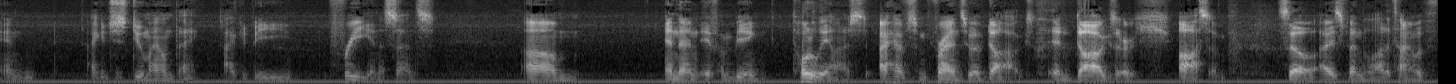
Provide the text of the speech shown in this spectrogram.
and I could just do my own thing. I could be free in a sense. Um, and then if I'm being totally honest, I have some friends who have dogs, and dogs are awesome. So I spend a lot of time with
